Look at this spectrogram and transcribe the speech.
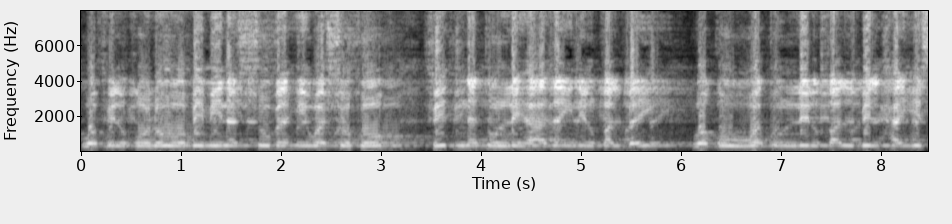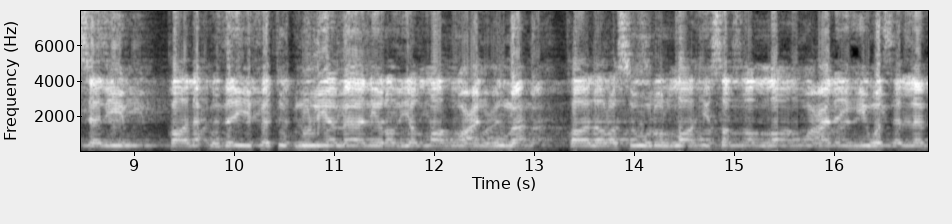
وفي القلوب من الشبه والشكوك فتنة لهذين القلبين وقوة للقلب الحي السليم قال حذيفة بن اليمان رضي الله عنهما قال رسول الله صلى الله عليه وسلم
